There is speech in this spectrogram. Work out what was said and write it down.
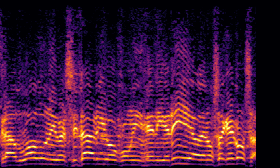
Graduado universitario con ingeniería de no sé qué cosa,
